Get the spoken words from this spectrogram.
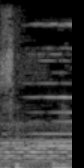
Music.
